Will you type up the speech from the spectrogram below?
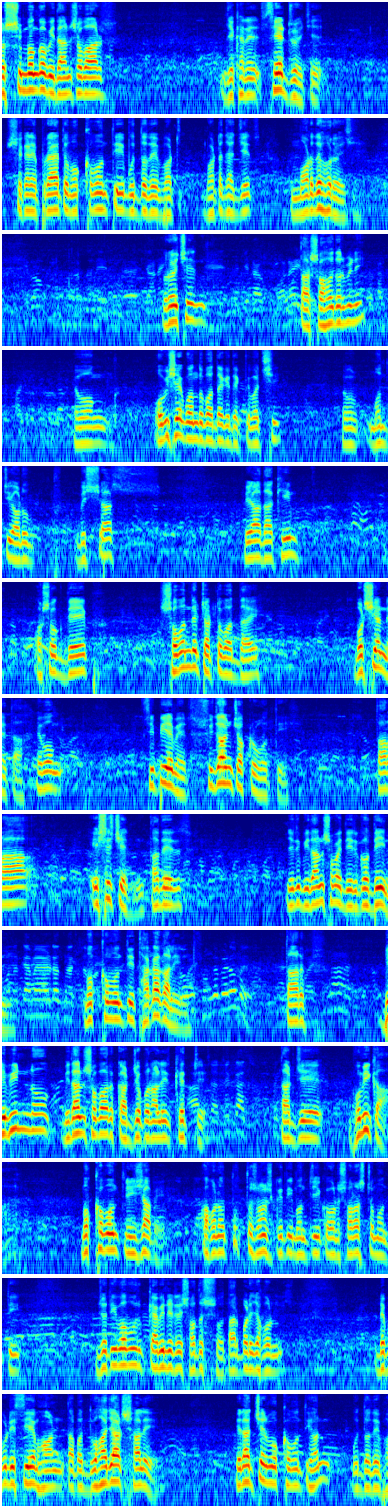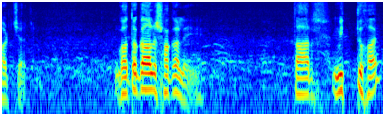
পশ্চিমবঙ্গ বিধানসভার যেখানে সেট রয়েছে, সেখানে প্রয়াত মুখ্যমন্ত্রী বুদ্ধদেব ভট্টাচার্যের মরদেহ রয়েছে। রয়েছেন তার সহধর্মিনী এবং অভিষেক বন্দ্যোপাধ্যায়কে দেখতে পাচ্ছি এবং মন্ত্রী অরূপ বিশ্বাস, ফিরাদ হাকিম, অশোক দেব, শোভনদেব চট্টোপাধ্যায়, বর্ষিয়ান নেতা এবং সিপিএমের সুজন চক্রবর্তী, তারা এসেছেন। তাদের যদি বিধানসভায় দীর্ঘদিন মুখ্যমন্ত্রী থাকাকালীন তার বিভিন্ন বিধানসভার কার্যপ্রণালীর ক্ষেত্রে তার যে ভূমিকা মুখ্যমন্ত্রী হিসাবে, কখনো তথ্য সংস্কৃতি মন্ত্রী, কখনো স্বরাষ্ট্রমন্ত্রী, জ্যোতিবাবুর ক্যাবিনেটের সদস্য, তারপরে যখন ডেপুটি সিএম হন, তারপর দু হাজার সালে এ রাজ্যের মুখ্যমন্ত্রী হন বুদ্ধদেব ভট্টাচার্য। গতকাল সকালে তার মৃত্যু হয়।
